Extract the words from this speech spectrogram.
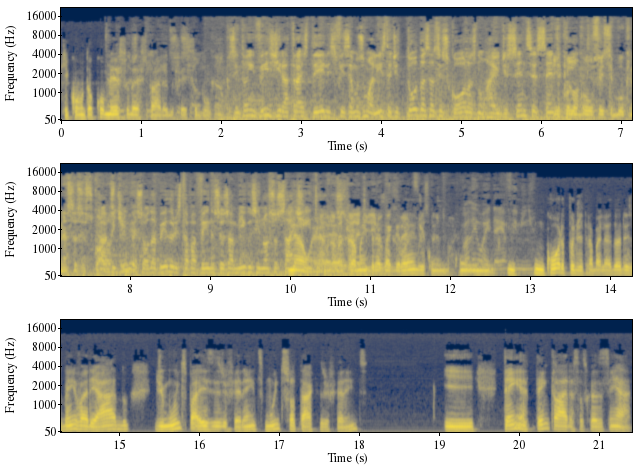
que conta o começo da história do Facebook. Então, em vez de ir atrás deles, fizemos uma lista de todas as escolas num raio de 160 E colocou o Facebook nessas escolas. Rapidinho, o pessoal da Baylor estava vendo seus amigos em nosso site. Não, é, é uma empresa grande com, com um, um corpo de trabalhadores bem variado, de muitos países diferentes, muitos sotaques diferentes. E tem, tem claro essas coisas assim, ah,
